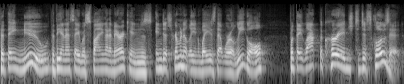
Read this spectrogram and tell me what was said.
that they knew that the NSA was spying on Americans indiscriminately in ways that were illegal, but they lacked the courage to disclose it.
